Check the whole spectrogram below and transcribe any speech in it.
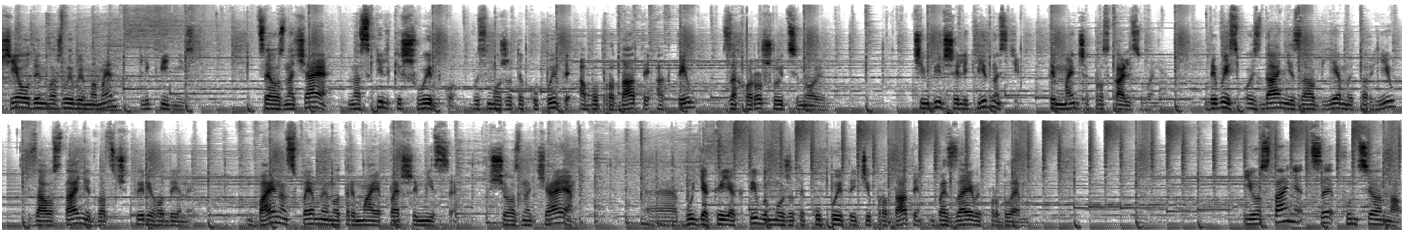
Ще один важливий момент ліквідність. Це означає, наскільки швидко ви зможете купити або продати актив за хорошою ціною. Чим більше ліквідності, тим менше проскальзування. Дивись, ось дані за об'єми торгів за останні 24 години. Binance впевнено тримає перше місце, що означає, е, будь-який актив ви можете купити чи продати без зайвих проблем. І останнє це функціонал.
